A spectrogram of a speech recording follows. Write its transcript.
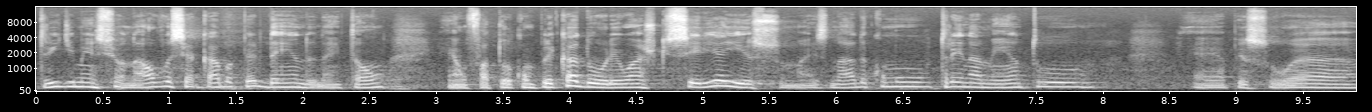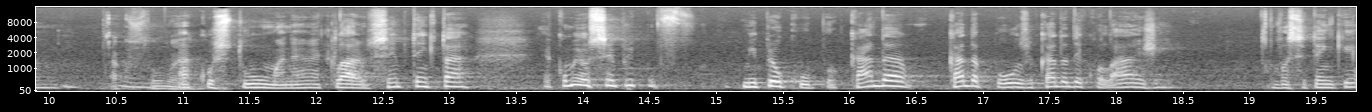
tridimensional você acaba perdendo, né? Então é um fator complicador. Eu acho que seria isso, mas nada como o treinamento é, a pessoa acostuma, acostuma, né? É claro, sempre tem que estar. Tá, é como eu sempre me preocupo. Cada cada pouso, cada decolagem, você tem que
